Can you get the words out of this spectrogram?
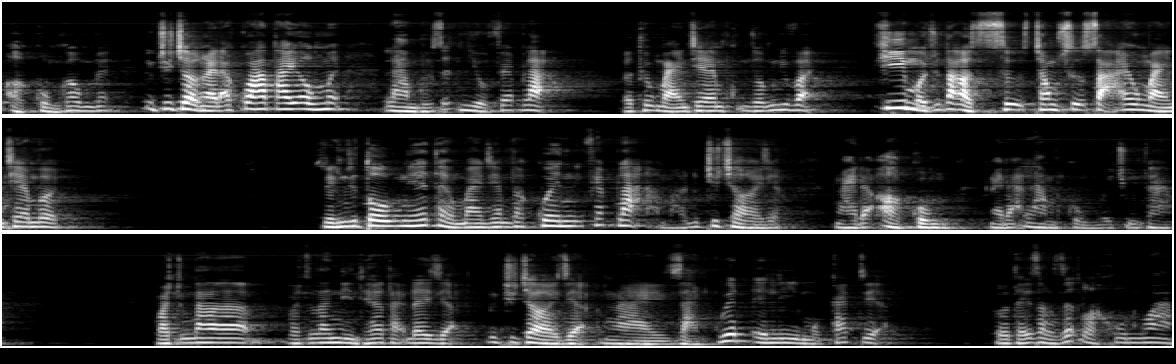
ở cùng ông đấy. Đức Chúa Trời ngài đã qua tay ông ấy, làm được rất nhiều phép lạ. Và thương mày anh chị em cũng giống như vậy. Khi mà chúng ta ở sự, trong sự xã ông mày anh chị em ơi dường như tôi cũng như thế thầy mày anh chị em ta quên những phép lạ mà Đức Chúa Trời gì ngài đã ở cùng ngài đã làm cùng với chúng ta. Và chúng ta và chúng ta nhìn thấy tại đây gì ạ Đức Chúa Trời gì ạ ngài giải quyết Eli một cách gì ạ tôi thấy rằng rất là khôn ngoan.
